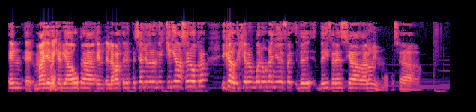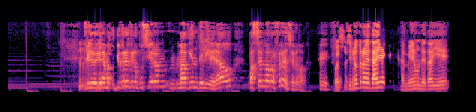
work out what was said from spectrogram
en eh, más allá de que había otra en, en la parte del especial, yo creo que querían hacer otra, y claro, dijeron, bueno, un año de, de- de diferencia da lo mismo. O sea, yo creo que era más- yo creo que lo pusieron más bien deliberado para hacer la referencia nomás. Sí. Puede ser, Y sí. el otro detalle, también un detalle,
